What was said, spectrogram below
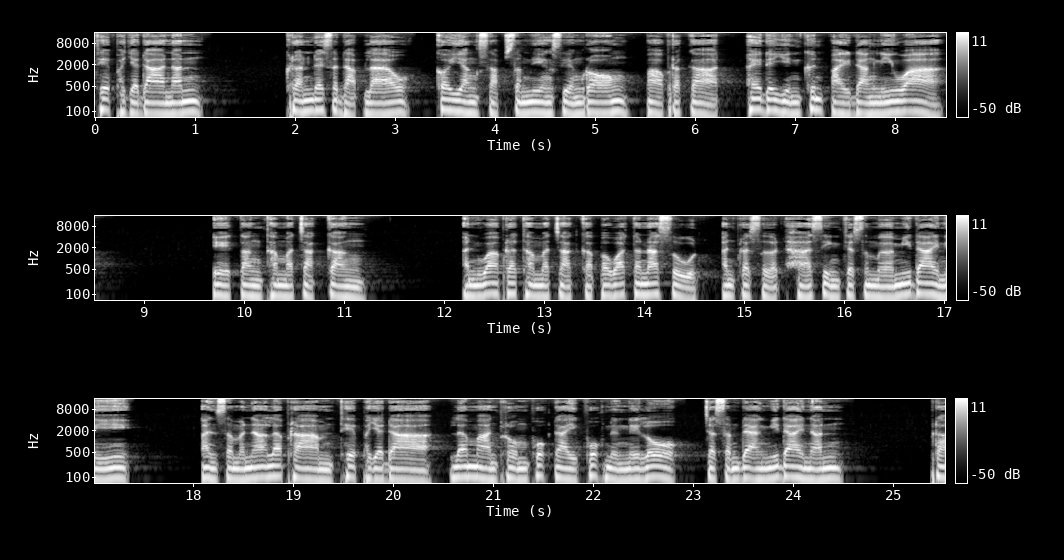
เทพพยดานั้น ครั้นได้สดับแล้วก็ยังสับสำเนียงเสียงร้องเป่าประกาศให้ได้ยินขึ้นไปดังนี้ว่า เอตังธรรมจักกัง อันว่าพระธรรมจักกับปวัตนสูตร อันประเสริฐหาสิ่งจะเสมอมิได้นี้ อันสมณะและพรามเทพยดาและมารพรมพวกใดพวกหนึ่งในโลกจะสำแดงมิได้นั้น พระ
